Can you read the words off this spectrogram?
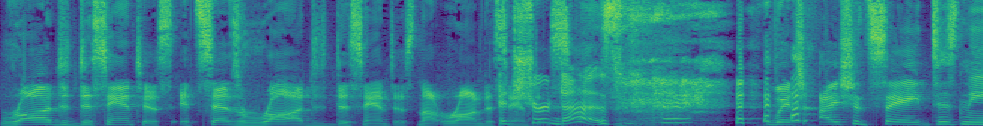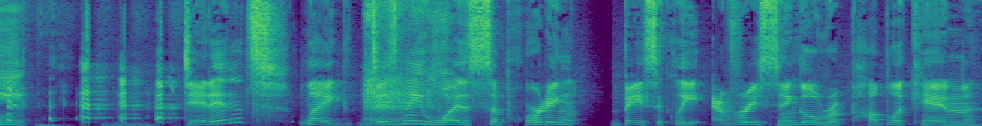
Rod DeSantis. It says Rod DeSantis, not Ron DeSantis. it sure does. Which I should say Disney didn't. Like, Disney was supporting basically every single Republican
